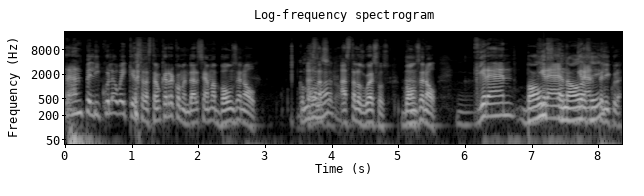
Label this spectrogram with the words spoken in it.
gran película, güey, que se las tengo que recomendar. Se llama Bones and All. ¿Cómo se Hasta, llama? hasta los huesos. Bones and All. Gran, Bones gran, and All, gran ¿sí? película.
